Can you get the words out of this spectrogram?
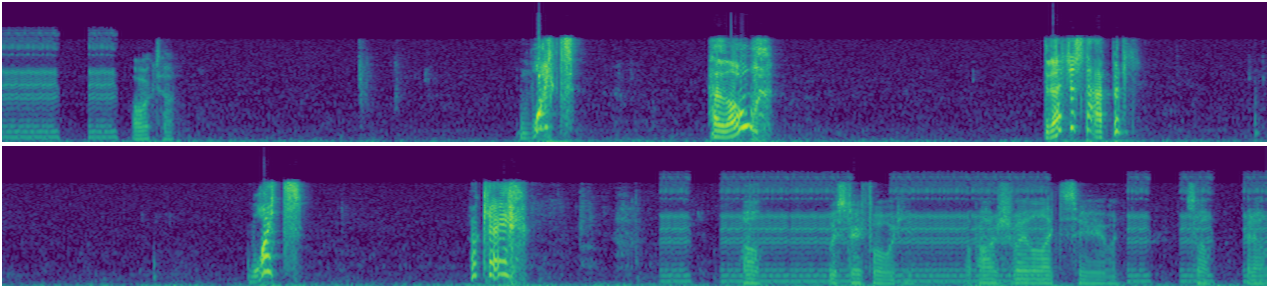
I worked out. What? Hello? Did that just happen? What? Okay. Well, we're straightforward here. I probably really like to see you human. So, you know,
